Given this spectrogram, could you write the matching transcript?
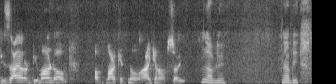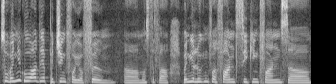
desire or demand of, of market. No, I cannot, sorry. Lovely. Lovely. So when you go out there pitching for your film, uh, Mostofa, when you're looking for funds, seeking funds, uh,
